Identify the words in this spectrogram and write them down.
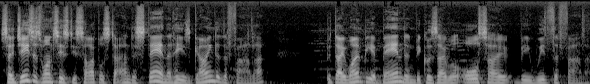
So Jesus wants his disciples to understand that he is going to the Father, but they won't be abandoned because they will also be with the Father.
